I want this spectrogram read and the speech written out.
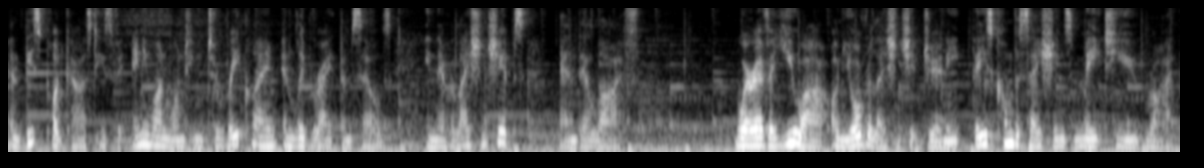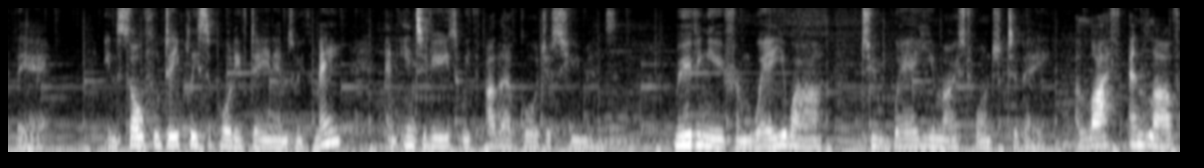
and this podcast is for anyone wanting to reclaim and liberate themselves in their relationships and their life. Wherever you are on your relationship journey, these conversations meet you right there. In soulful, deeply supportive DMs with me and interviews with other gorgeous humans moving you from where you are to where you most want to be. A life and love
